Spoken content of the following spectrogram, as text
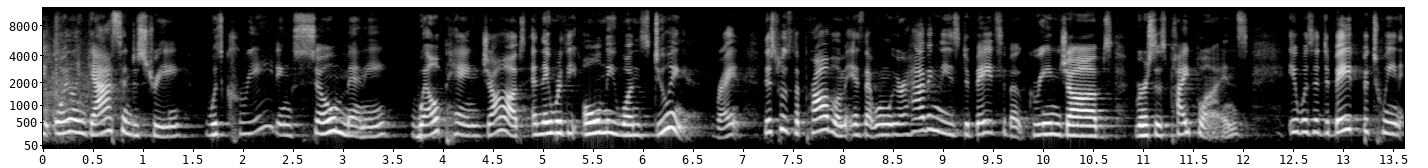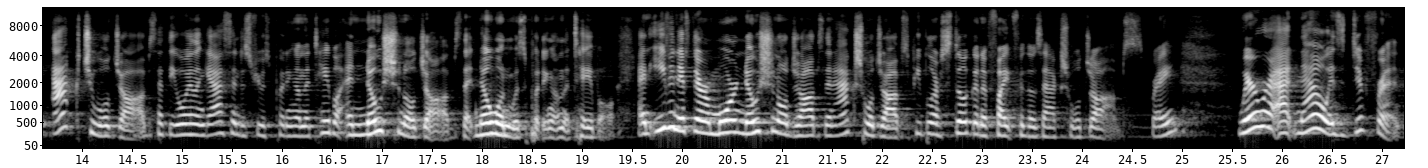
the oil and gas industry was creating so many well-paying jobs, and they were the only ones doing it right? This was the problem, is that when we were having these debates about green jobs versus pipelines, it was a debate between actual jobs that the oil and gas industry was putting on the table and notional jobs that no one was putting on the table. And even if there are more notional jobs than actual jobs, people are still going to fight for those actual jobs, right? Where we're at now is different,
